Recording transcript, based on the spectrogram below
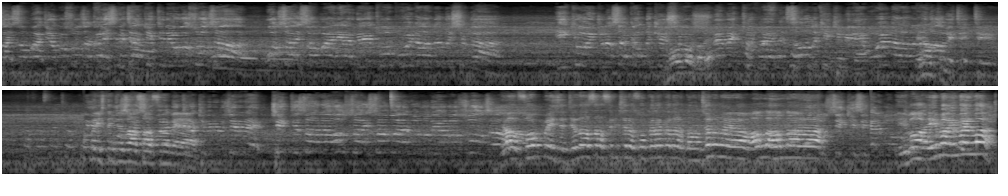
Osay Samuel Diego Souza kalesini terk etti Diego Souza. Osay Samuel yerde top oyun alanının dışında. İki oyuncuna sakatlık oldu yaşıyor. Mehmet Türkmen sağlık ekibini oyun alanına Penaltı. davet etti. Ama işte ceza sahasına be. Çekti sağına Osay Samuel vurdu Diego Souza. Ya sokma işte ceza sahasının içine sokana kadar dalacaksın ona ya. Allah Allah. 38'i gelip Eyvah eyvah eyvah eyvah.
